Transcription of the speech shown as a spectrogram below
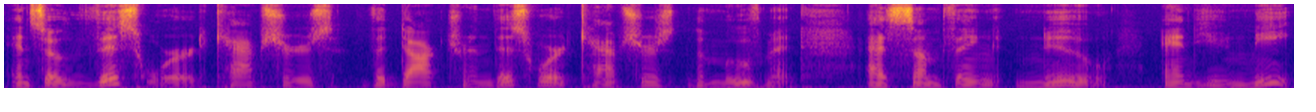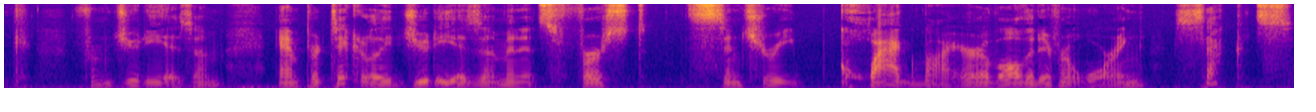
And so this word captures the doctrine, this word captures the movement as something new and unique from Judaism, and particularly Judaism in its first century quagmire of all the different warring sects.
